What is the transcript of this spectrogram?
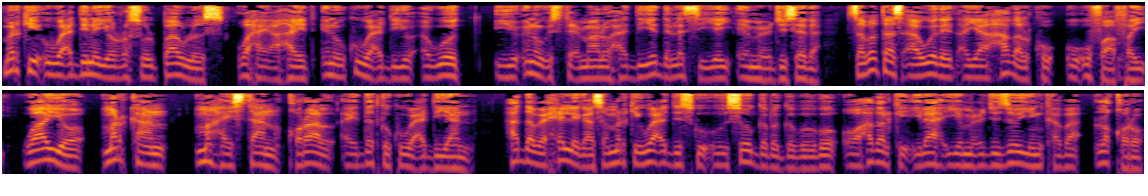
Markii uu wacdinayo rasuul bawlos waxay ahayd inuu ku wacdiyo awood iyo inuu isticmaalo hadiyadda la siiyey ee mucjisada sababtaas aawadeed ayaa hadalku uu u faafay. Waayo markaan ma haystaan qoraal ay dadka ku wacdiyaan. Haddaba xilligaas markii wacdisku uu soo gebagaboobo oo hadalka ilaah iyo mucjisooyinkaba la qoro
